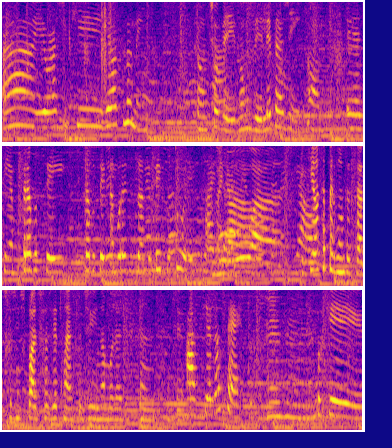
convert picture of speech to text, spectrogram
Ah, eu acho que relacionamento. Então, deixa eu ver, vamos ver, lê pra gente. Ó, é, tem a, pra, você, pra vocês, namoro à distância, tem futuro? Legal. E que outra pergunta você acha que a gente pode fazer com essa de namorar à distância? Ah, se ia dar certo. Porque,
